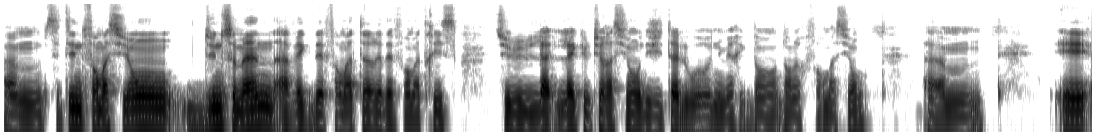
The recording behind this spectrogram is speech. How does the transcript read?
Euh, c'était une formation d'une semaine avec des formateurs et des formatrices sur l'acculturation au digital ou au numérique dans, dans leur formation. Euh, et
